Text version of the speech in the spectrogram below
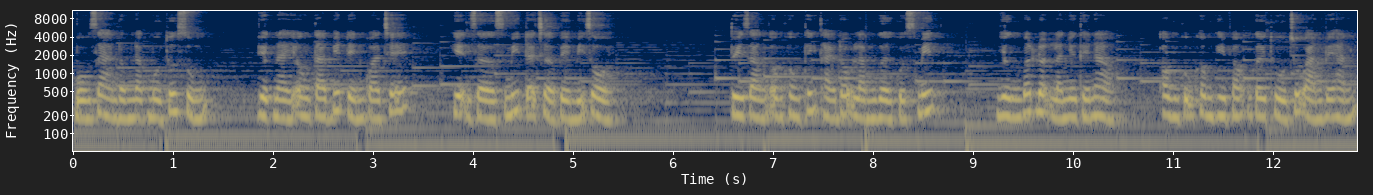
Bố già đồng nặc mùi thuốc súng. Việc này ông ta biết đến quá trễ. Hiện giờ Smith đã trở về Mỹ rồi. Tuy rằng ông không thích thái độ làm người của Smith, nhưng bất luận là như thế nào, ông cũng không hy vọng gây thù trúc án với hắn.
